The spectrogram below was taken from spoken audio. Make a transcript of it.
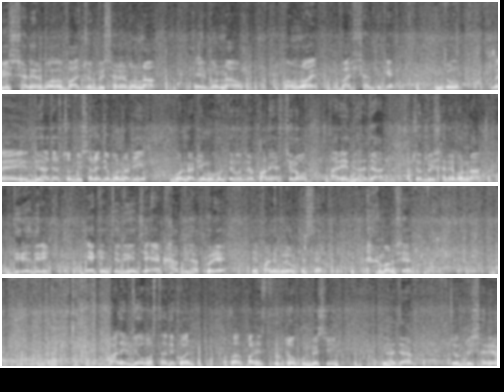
বিশ সালের বা চব্বিশ সালের বন্যা, এই বন্যাও কম নয়, বাইশ সাল থেকে কিন্তু এই দুই হাজার চব্বিশ সালের যে বন্যাটি বন্যাটি মুহূর্তের ভিতরে পানি আসছিল আর এই দুই হাজার চব্বিশ সালের বন্যা ধীরে ধীরে এক ইঞ্চি, দুই ইঞ্চি, এক হাত, দুই হাত করে এই পানিগুলো উঠতেছে মানুষের। পানির যে অবস্থা দেখুন, আপনার পানির স্রোতটাও খুব বেশি। দুই হাজার চব্বিশ সালের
